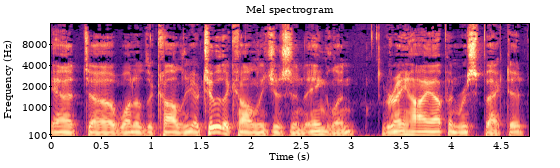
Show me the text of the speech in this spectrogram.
at uh, one of the college or two of the colleges in England, very high up and respected,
